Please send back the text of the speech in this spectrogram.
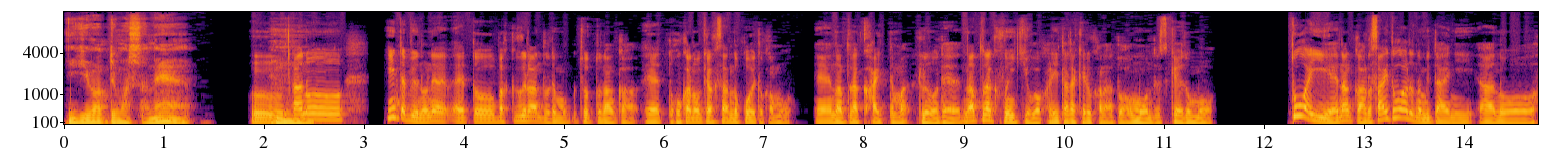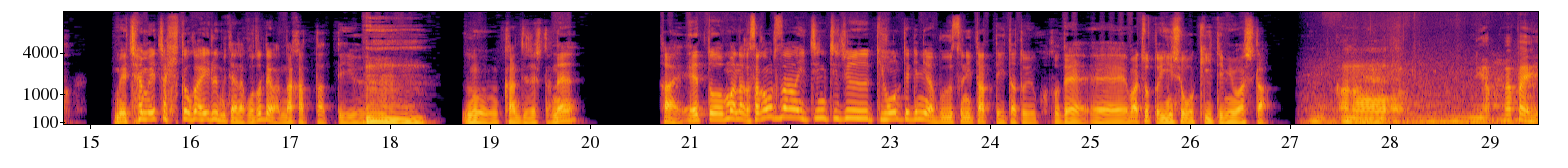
賑わってましたね。うん。うん、あの、インタビューのね、えっ、ー、と、バックグラウンドでもちょっとなんか、えっ、ー、と、他のお客さんの声とかも、えー、なんとなく入ってるので、なんとなく雰囲気をお分かりいただけるかなとは思うんですけれども。とはいえ、なんかあの、サイトワールドみたいに、あの、めちゃめちゃ人がいるみたいなことではなかったっていう、うん、うん、感じでしたね。はい。えっと、まあ、なんか坂本さんは一日中基本的にはブースに立っていたということで、えー、まあ、ちょっと印象を聞いてみました。あのややっぱり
